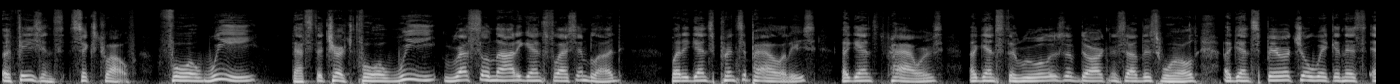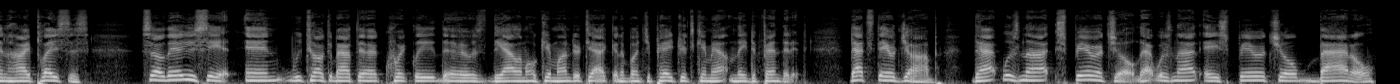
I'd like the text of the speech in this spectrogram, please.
Ephesians 6:12. For we, that's the church, for we wrestle not against flesh and blood, but against principalities, against powers, against the rulers of darkness of this world, against spiritual wickedness in high places. So there you see it. And we talked about that quickly. There was the Alamo came under attack and a bunch of patriots came out and they defended it. That's their job. That was not spiritual. That was not a spiritual battle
